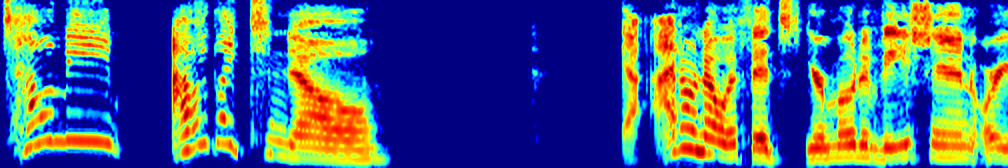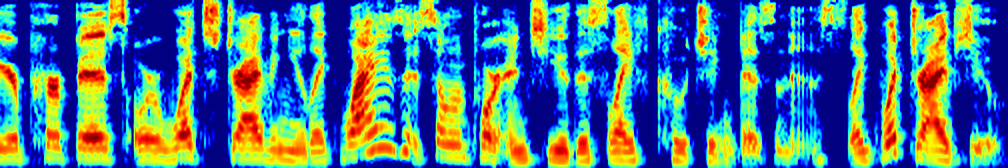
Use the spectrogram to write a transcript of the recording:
tell me, I would like to know. I don't know if it's your motivation or your purpose or what's driving you. Like, why is it so important to you, this life coaching business? Like, what drives you?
